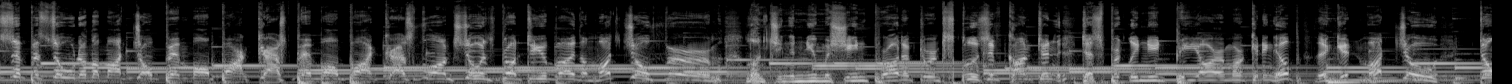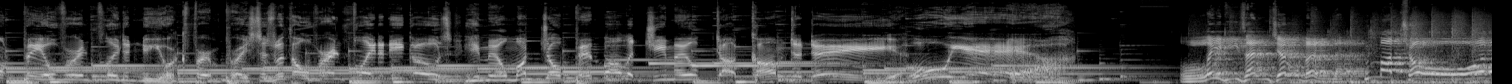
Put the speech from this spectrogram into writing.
This episode of the Macho Pinball Podcast, Pinball Podcast Vlog Show is brought to you by the Macho Firm. Launching a new machine product or exclusive content, desperately need PR or marketing help? Then get Macho. Don't pay overinflated New York firm prices with overinflated egos. Email machopinball at gmail.com today. Oh, yeah. Ladies and gentlemen, Macho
